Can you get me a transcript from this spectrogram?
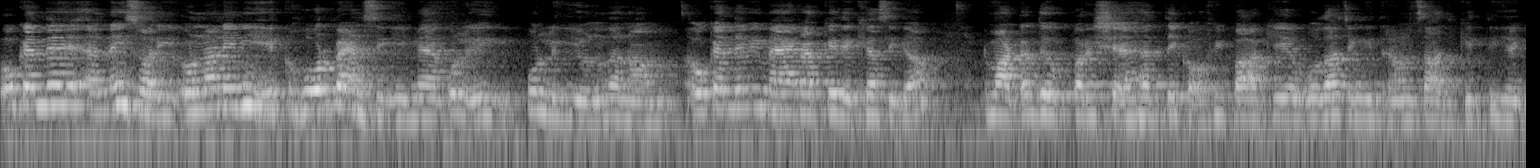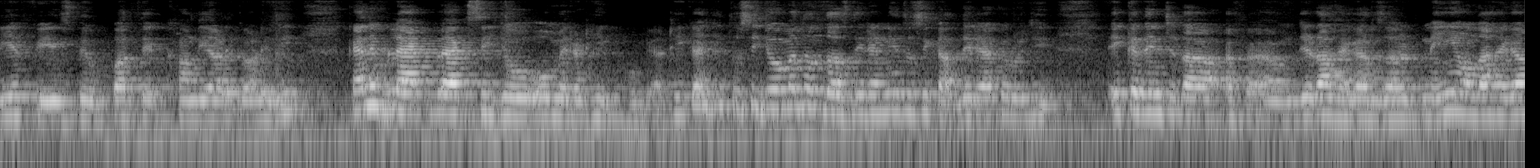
ਉਹ ਕਹਿੰਦੇ ਨਹੀਂ ਸੌਰੀ ਉਹਨਾਂ ਨੇ ਨਹੀਂ, ਇੱਕ ਹੋਰ ਭੈਣ ਸੀਗੀ, ਮੈਂ ਭੁੱਲ ਗਈ ਭੁੱਲ ਗਈ ਉਹਨਾਂ ਦਾ ਨਾਮ। ਉਹ ਕਹਿੰਦੇ ਵੀ ਮੈਂ ਕਰਕੇ ਦੇਖਿਆ ਸੀਗਾ। ਟਮਾਟਰ ਦੇ ਉੱਪਰ ਸ਼ਹਿਦ ਤੇ ਕਾਫੀ ਪਾ ਕੇ ਉਹਦਾ ਚੰਗੀ ਤਰ੍ਹਾਂ ਮਸਾਜ ਕੀਤੀ ਹੈਗੀ ਹੈ ਫੇਸ ਦੇ ਉੱਪਰ ਤੇ ਅੱਖਾਂ ਦੇ ਆਲੇ ਦੁਆਲੇ ਦੀ। ਕਹਿੰਦੇ ਬਲੈਕ ਬਲੈਕ ਸੀ ਜੋ ਉਹ ਮੇਰਾ ਠੀਕ ਹੋ ਗਿਆ, ਠੀਕ ਹੈ ਜੀ? ਤੁਸੀਂ ਜੋ ਮੈਂ ਤੁਹਾਨੂੰ ਦੱਸਦੀ ਰਹਿੰਦੀ ਹਾਂ, ਤੁਸੀਂ ਕਰਦੇ ਰਿਹਾ ਕਰੋ ਜੀ। ਇੱਕ ਦਿਨ ਚ ਤਾਂ ਜਿਹੜਾ ਹੈਗਾ ਰਿਜ਼ਲਟ ਨਹੀਂ ਆਉਂਦਾ ਹੈਗਾ।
